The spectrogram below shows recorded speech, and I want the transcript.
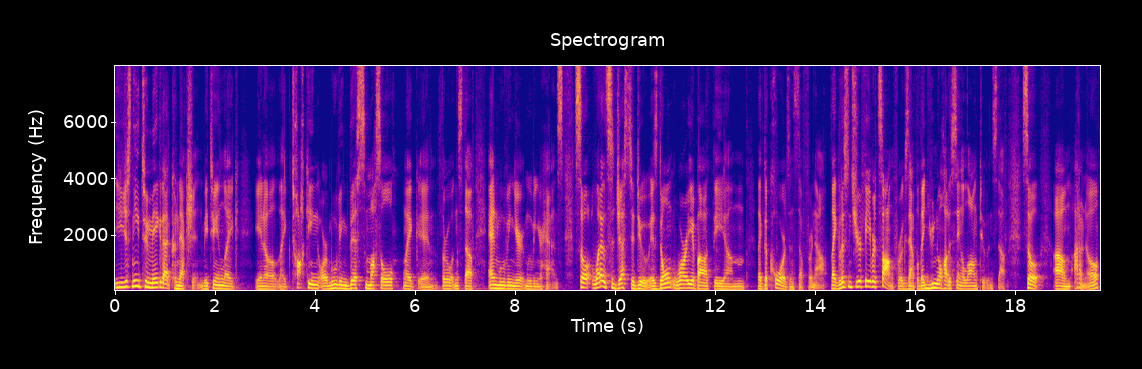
you just need to make that connection between like you know like talking or moving this muscle like in throat and stuff and moving your moving your hands. So what I would suggest to do is don't worry about the um like the chords and stuff for now. Like listen to your favorite song, for example, that you know how to sing along to and stuff. So um, I don't know,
